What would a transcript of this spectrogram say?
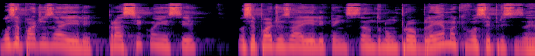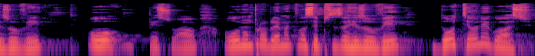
você pode usar ele para se conhecer, você pode usar ele pensando num problema que você precisa resolver, ou pessoal, ou num problema que você precisa resolver do teu negócio.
